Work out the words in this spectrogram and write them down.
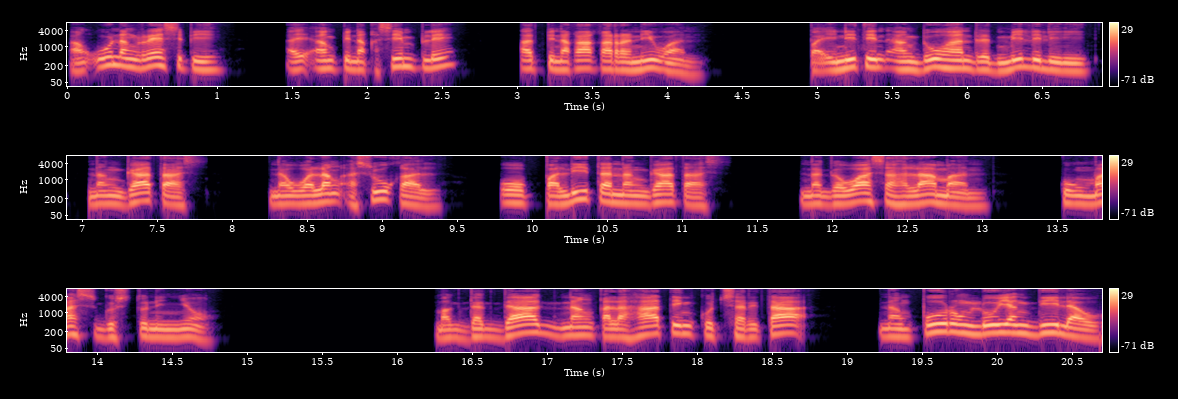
Ang unang recipe ay ang pinakasimple at pinakakaraniwan. Painitin ang 200 ml ng gatas na walang asukal o palitan ng gatas na gawa sa halaman kung mas gusto ninyo. Magdagdag ng kalahating kutsarita ng purong luyang dilaw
